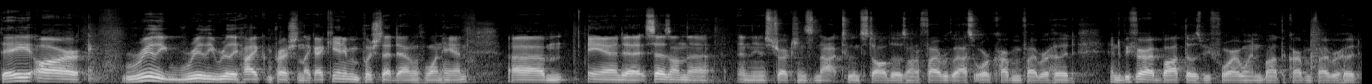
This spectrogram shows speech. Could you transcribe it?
they are really, really, really high compression. Like I can't even push that down with one hand. Um, and uh, it says on the in the instructions not to install those on a fiberglass or carbon fiber hood. And to be fair, I bought those before I went and bought the carbon fiber hood.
